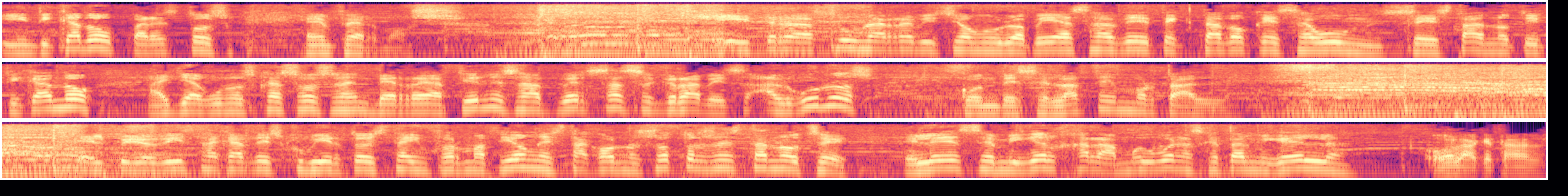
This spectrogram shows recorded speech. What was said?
indicado para estos enfermos. Y tras una revisión europea se ha detectado que según se está notificando hay algunos casos de reacciones adversas graves, algunos con desenlace mortal. El periodista que ha descubierto esta información está con nosotros esta noche. Él es Miguel Jara. Muy buenas, ¿qué tal Miguel? Hola, ¿qué tal?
